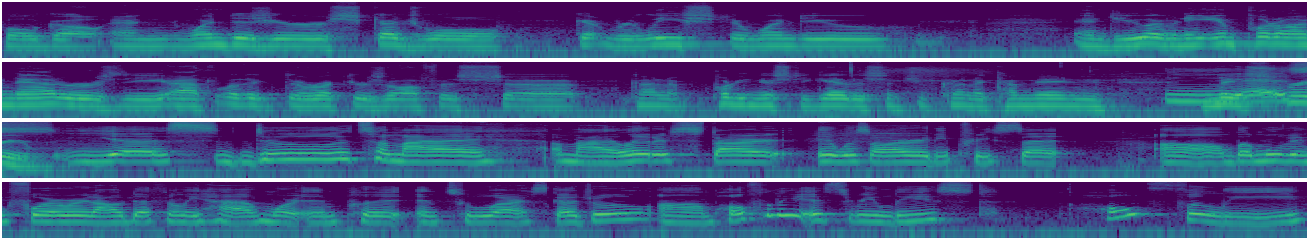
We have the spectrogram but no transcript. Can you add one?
Full go. And when does your schedule get released, and when do you? And do you have any input on that, or is the athletic director's office uh, kind of putting this together since you've kind of come in midstream? Yes, yes. Due to my my later start, it was already preset. Um, but moving forward, I'll definitely have more input into our schedule. Um, hopefully, it's released. Hopefully,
